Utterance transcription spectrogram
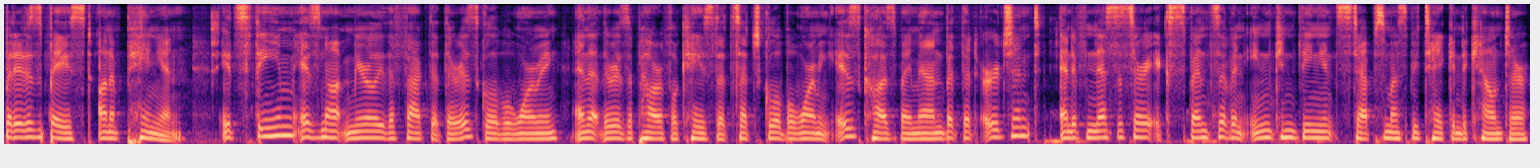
but it is based on opinion. Its theme is not merely the fact that there is global warming and that there is a powerful case that such global warming is caused by man, but that urgent and, if necessary, expensive and inconvenient steps must be taken to counter,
